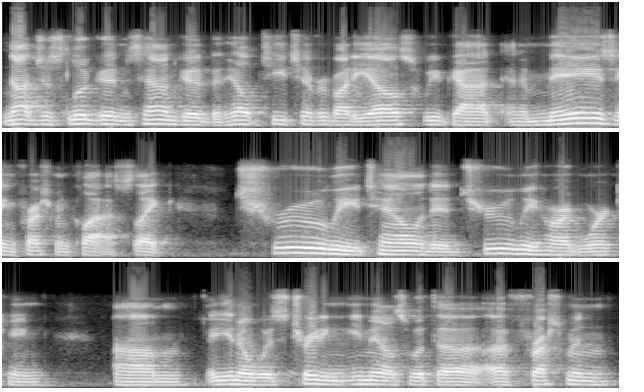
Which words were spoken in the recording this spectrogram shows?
not just look good and sound good, but help teach everybody else. We've got an amazing freshman class, like truly talented, truly hardworking. Um, you know, was trading emails with a, a, freshman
